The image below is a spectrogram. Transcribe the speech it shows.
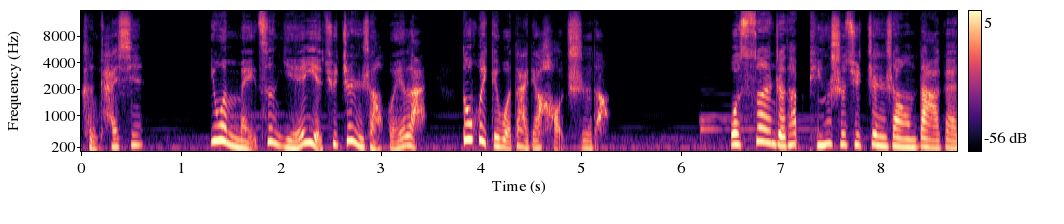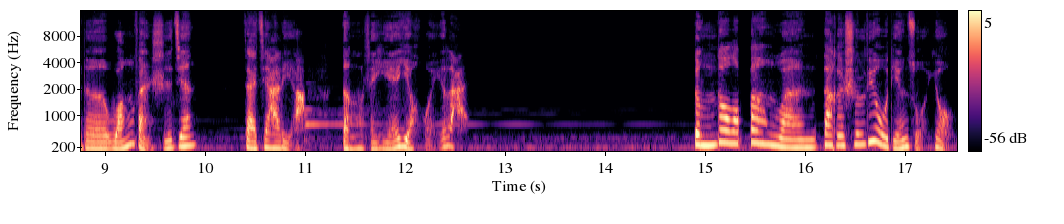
很开心。因为每次爷爷去镇上回来，都会给我带点好吃的。我算着他平时去镇上大概的往返时间，在家里啊等着爷爷回来。等到了傍晚，大概是六点左右，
